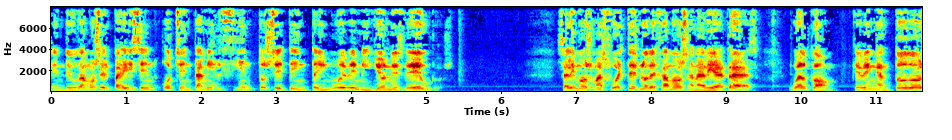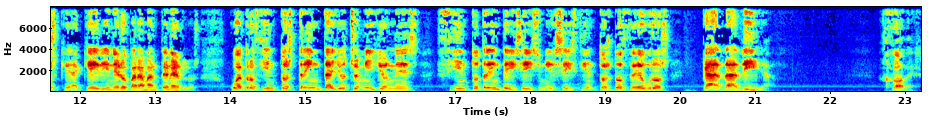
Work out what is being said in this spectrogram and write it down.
endeudamos el país en 80.179 millones de euros. Salimos más fuertes, no dejamos a nadie atrás. Welcome, que vengan todos, que aquí hay dinero para mantenerlos. 438 millones 136.612 euros cada día. Joder.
